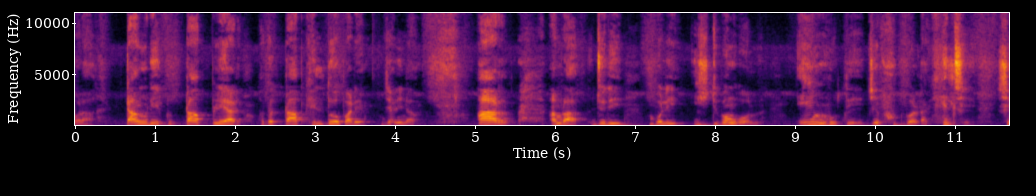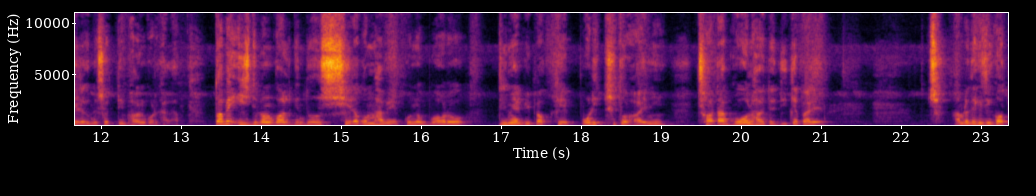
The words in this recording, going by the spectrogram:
করা। টাংরি একটু টাপ প্লেয়ার হয়তো টাপ খেলতেও পারে, জানি না। আর আমরা যদি বলি ইস্টবেঙ্গল এই মুহূর্তে যে ফুটবলটা খেলছে, সেটা কিন্তু সত্যি ভয়ঙ্কর খেলা। তবে ইস্টবেঙ্গল কিন্তু সেরকমভাবে কোনো বড় টিমের বিপক্ষে পরীক্ষিত হয়নি। ছটা গোল হয়তো দিতে পারে। আমরা দেখেছি গত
